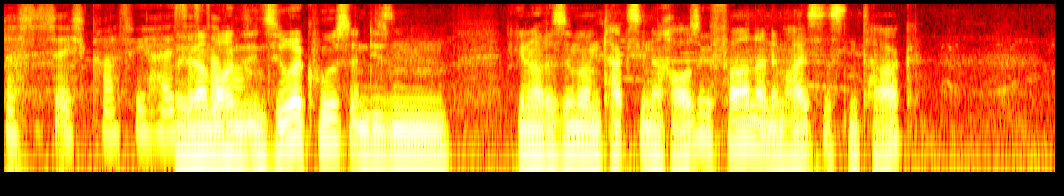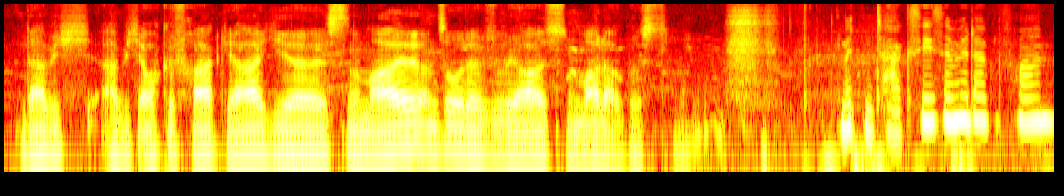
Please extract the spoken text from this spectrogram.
das ist echt krass. Wie heiß Wir das waren da auch in, in Syrakus in diesem, genau, da sind wir im Taxi nach Hause gefahren an dem heißesten Tag. Und da habe ich, hab ich auch gefragt, ja, hier ist normal und so. Da so, ja, ist normaler August. Mit dem Taxi sind wir da gefahren?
